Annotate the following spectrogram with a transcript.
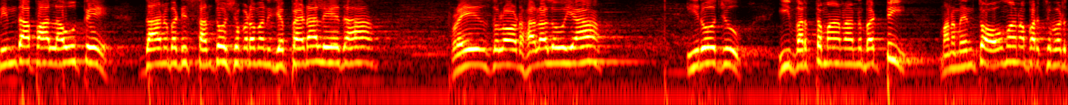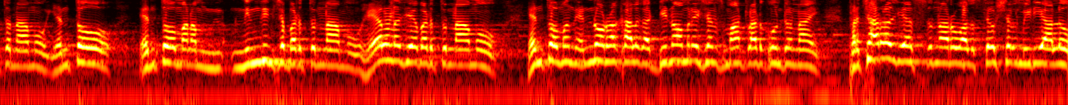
నిందాపాలు అవుతే దాన్ని బట్టి సంతోషపడమని చెప్పాడా లేదా? ప్రైజ్ లాడ్ హలలోయ ఈరోజు ఈ వర్తమానాన్ని బట్టి మనం ఎంతో అవమానపరచబడుతున్నాము ఎంతో ఎంతో మనం నిందించబడుతున్నాము హేళన చేయబడుతున్నాము ఎంతోమంది ఎన్నో రకాలుగా డినామినేషన్స్ మాట్లాడుకుంటున్నాయి ప్రచారాలు చేస్తున్నారు వాళ్ళు సోషల్ మీడియాలో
